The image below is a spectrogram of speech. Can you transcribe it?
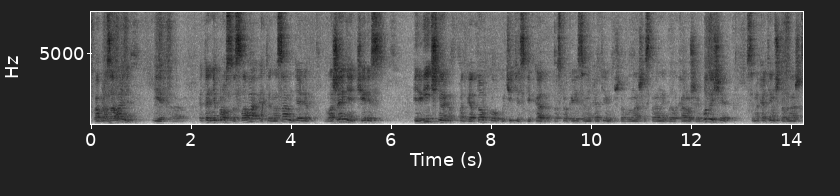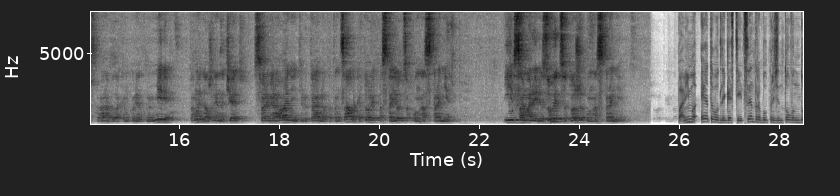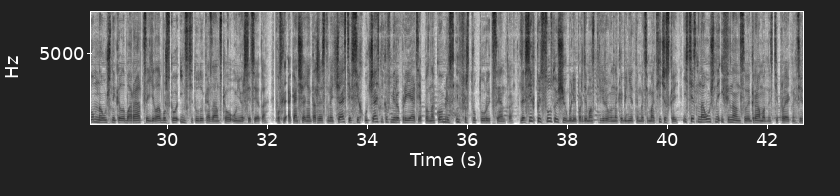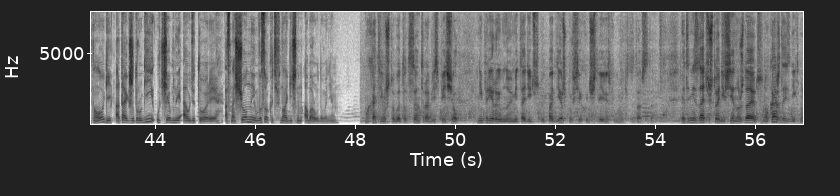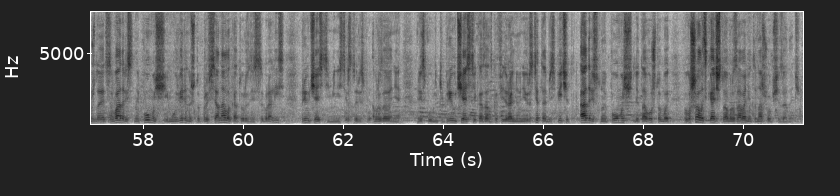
в образование, и э, это не просто слова, это на самом деле вложение через первичную подготовку учительских кадров. Поскольку если мы хотим, чтобы у нашей страны было хорошее будущее, если мы хотим, чтобы наша страна была конкурентной в мире, то мы должны начать с формирования интеллектуального потенциала, который остается у нас в стране. И самореализуется тоже у нас в стране. Помимо этого, для гостей центра был презентован Дом научной коллаборации Елабужского института Казанского университета. После окончания торжественной части всех участников мероприятия познакомились с инфраструктурой центра. Для всех присутствующих были продемонстрированы кабинеты математической, естественно-научной и финансовой грамотности проектных технологий, а также другие учебные аудитории, оснащенные высокотехнологичным оборудованием. Мы хотим, чтобы этот центр обеспечил непрерывную методическую поддержку всех учителей Республики Татарстан. Это не значит, что они все нуждаются, но каждый из них нуждается в адресной помощи, и мы уверены, что профессионалы, которые здесь собрались, при участии Министерства образования Республики, при участии Казанского федерального университета обеспечат адресную помощь для того, чтобы повышалось качество образования. Это наша общая задача.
